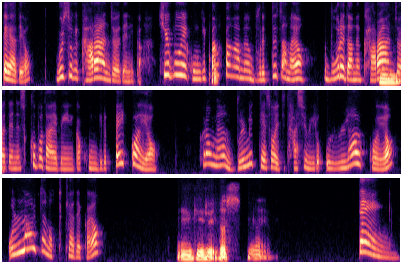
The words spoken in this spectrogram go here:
빼야 돼요. 물속에 가라앉아야 되니까. 튜브에 공기 빵빵하면 물에 뜨잖아요. 물에 나는 가라앉아야 음, 되는 스쿠버 다이빙이니까 공기를 뺄 거예요. 그러면 물 밑에서 이제 다시 위로 올라올 거예요. 올라올 때는 어떻게 해야 될까요? 공기를 넣었나요? 땡!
